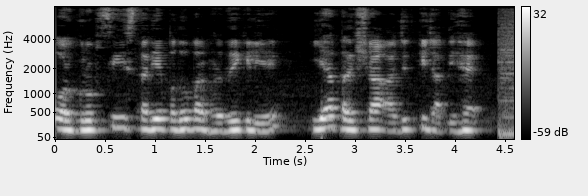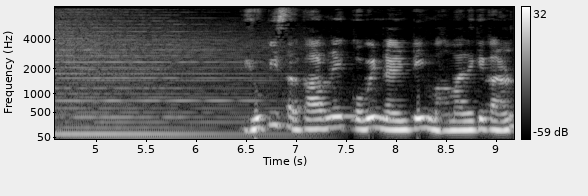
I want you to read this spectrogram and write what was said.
और ग्रुप सी स्तरीय पदों पर भर्ती के लिए यह परीक्षा आयोजित की जाती है। यूपी सरकार ने कोविड 19 महामारी के कारण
